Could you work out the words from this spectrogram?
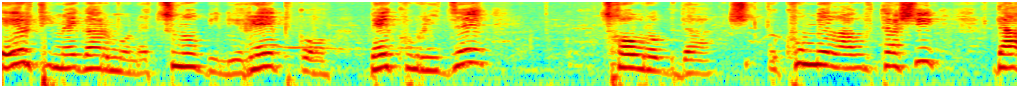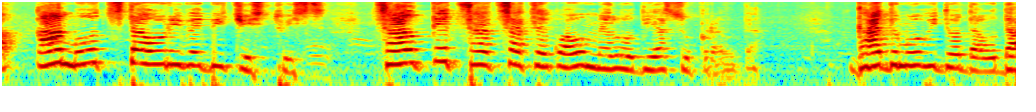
ერთი მეგარმონე ცნობილი რეპკო ბეკურიძე ცხოვრობდა ქუმელაურთაში და ამ 22-ვე ბიჭისთვის ცალკე ცაცაცეკვაო მელოდიას უკრავდა. გადმოვიდოდაო და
